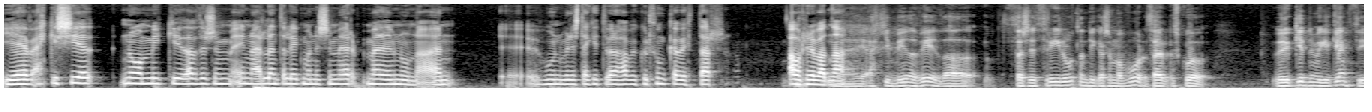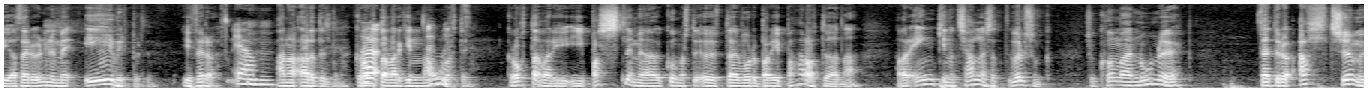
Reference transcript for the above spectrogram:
Ég hef ekki séð nóg mikið af þessum eina erlenda leikmanni sem er með þeim núna en uh, hún verðist ekkit vera að hafa ykkur þungaviktar áhrifaðna. Nei, ekki miða við að þessi þrýr útlendingar sem að voru, það er sko við getum ekki glemt því að það eru unnu með yfirburðum í fyrra, Já, annar aðradildina Gróta var ekki nálættin Gróta var í, í basli með að komast upp það voru bara í baráttu þarna. Það var engin að challenge að völsung. Svo komaði núna upp. Þetta eru allt sömu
